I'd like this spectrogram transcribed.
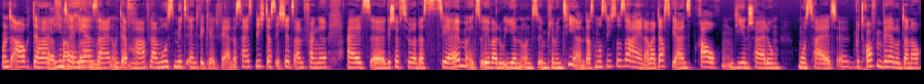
und auch da Der hinterher Fahrplan, ne? sein und der Fahrplan muss mitentwickelt werden. Das heißt nicht, dass ich jetzt anfange, als äh, Geschäftsführer das CRM zu evaluieren und zu implementieren. Das muss nicht so sein. Aber dass wir eins brauchen, die Entscheidung muss halt äh, getroffen werden und dann auch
